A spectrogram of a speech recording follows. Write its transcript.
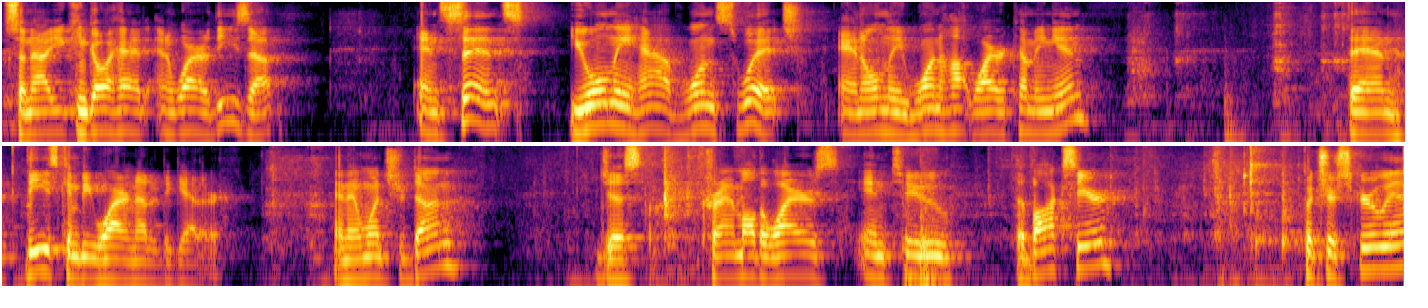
So now you can go ahead and wire these up. And since you only have one switch and only one hot wire coming in, then these can be wire nutted together. And then once you're done, just cram all the wires into the box here, put your screw in,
